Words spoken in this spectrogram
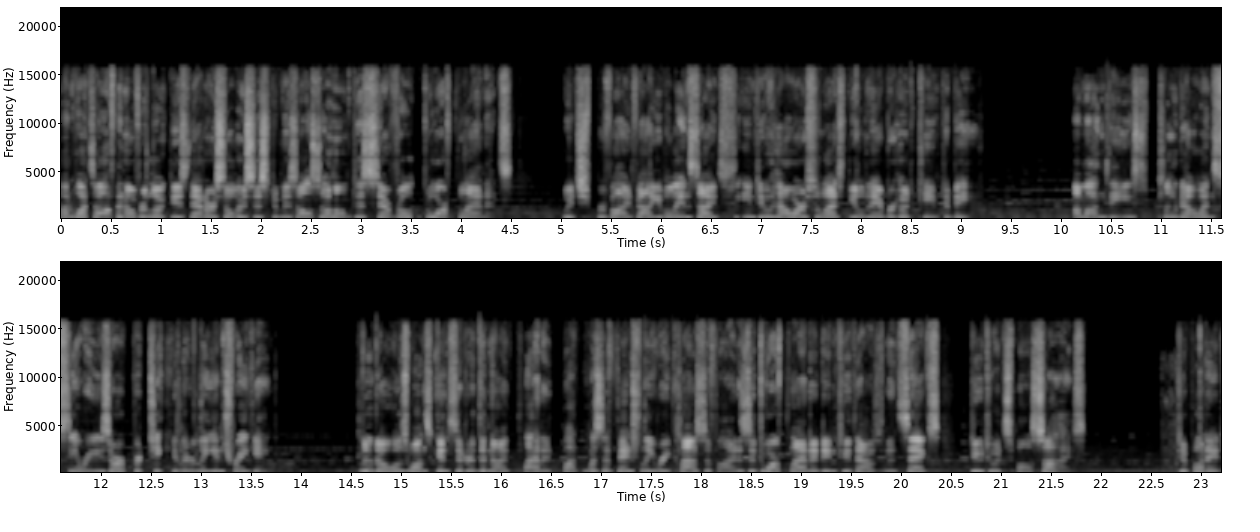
But what's often overlooked is that our solar system is also home to several dwarf planets, which provide valuable insights into how our celestial neighborhood came to be. Among these, Pluto and Ceres are particularly intriguing. Pluto was once considered the ninth planet, but was eventually reclassified as a dwarf planet in 2006 due to its small size. To put it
